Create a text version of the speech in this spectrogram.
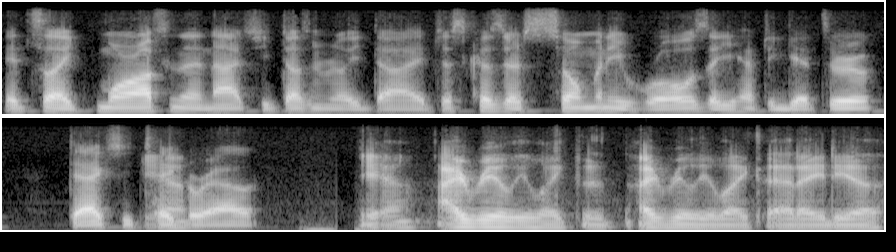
It's like more often than not, she doesn't really die just because there's so many rolls that you have to get through to actually take Yeah. her out. Yeah, I really like the I really like that idea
